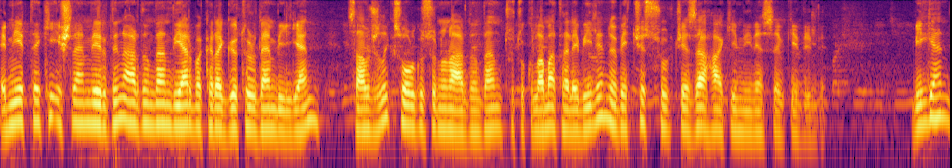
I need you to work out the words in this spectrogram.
Emniyetteki işlemlerinin ardından Diyarbakır'a götürülen Bilgen, savcılık sorgusunun ardından tutuklama talebiyle nöbetçi sulh ceza hakimliğine sevk edildi. Bilgen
